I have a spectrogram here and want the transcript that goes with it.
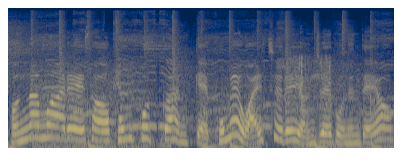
벚나무 아래에서 봄꽃과 함께 봄의 왈츠를 연주해 보는데요.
